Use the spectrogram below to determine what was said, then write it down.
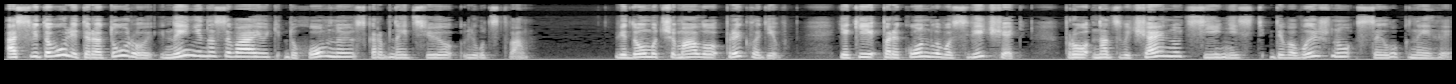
а світову літературу й нині називають духовною скарбницею людства. Відомо чимало прикладів, які переконливо свідчать про надзвичайну цінність дивовижну силу книги.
